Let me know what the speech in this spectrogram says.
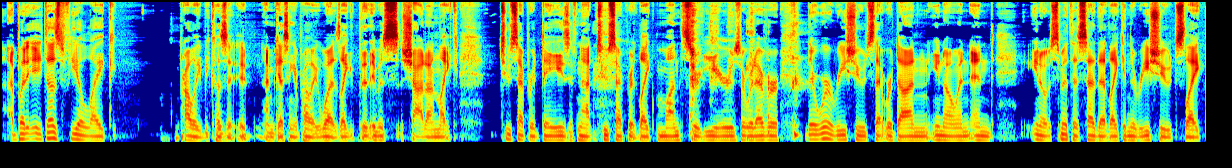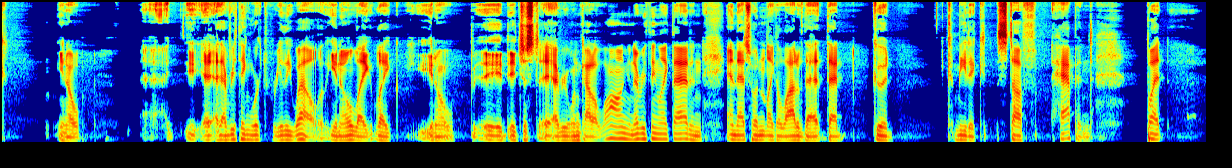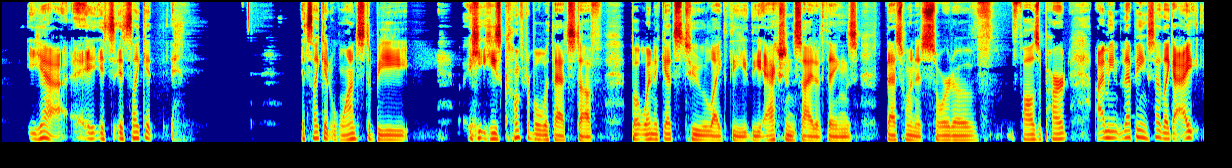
Uh, but it does feel like probably because it, it, I'm guessing it probably was like it was shot on like two separate days, if not two separate like months or years or whatever. there were reshoots that were done, you know, and and you know Smith has said that like in the reshoots, like you know uh, everything worked really well you know like like you know it, it just everyone got along and everything like that and and that's when like a lot of that that good comedic stuff happened. But yeah it's it's like it it's like it wants to be he, he's comfortable with that stuff but when it gets to like the the action side of things that's when it sort of falls apart. I mean that being said like i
